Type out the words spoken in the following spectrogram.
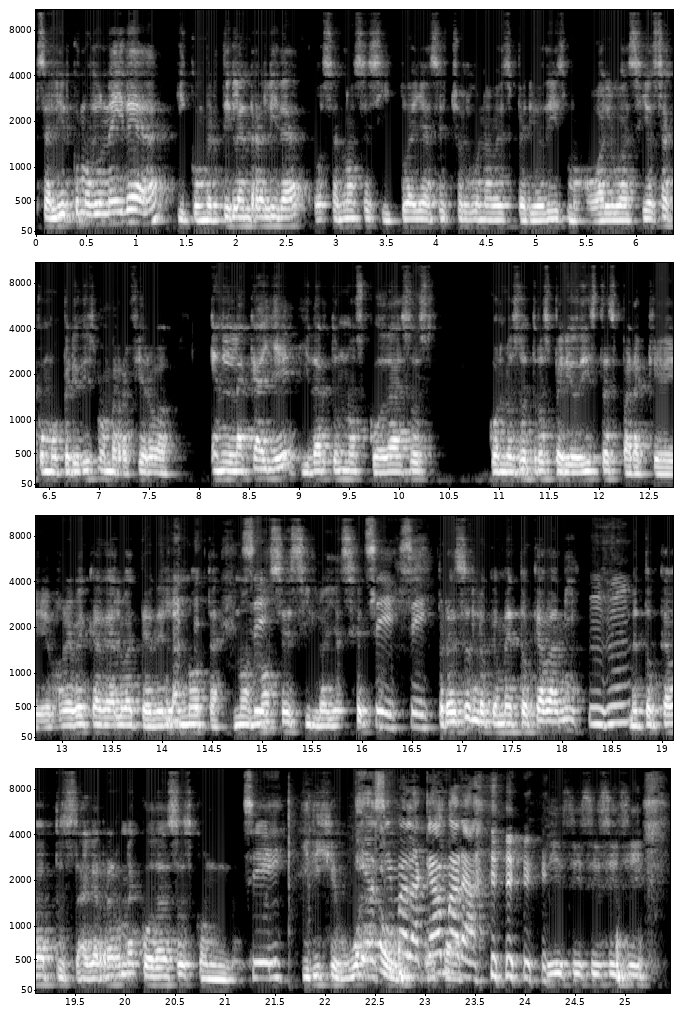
salir como de una idea y convertirla en realidad. O sea, no sé si tú hayas hecho alguna vez periodismo o algo así. O sea, como periodismo me refiero a en la calle y darte unos codazos con los otros periodistas para que Rebeca de Alba te dé la nota. No, no sé si lo hayas hecho. Sí, sí. Pero eso es lo que me tocaba a mí. Me tocaba pues agarrarme a codazos con... Sí. Y dije, wow. Y así va la cámara. sí, sí, sí, sí, sí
